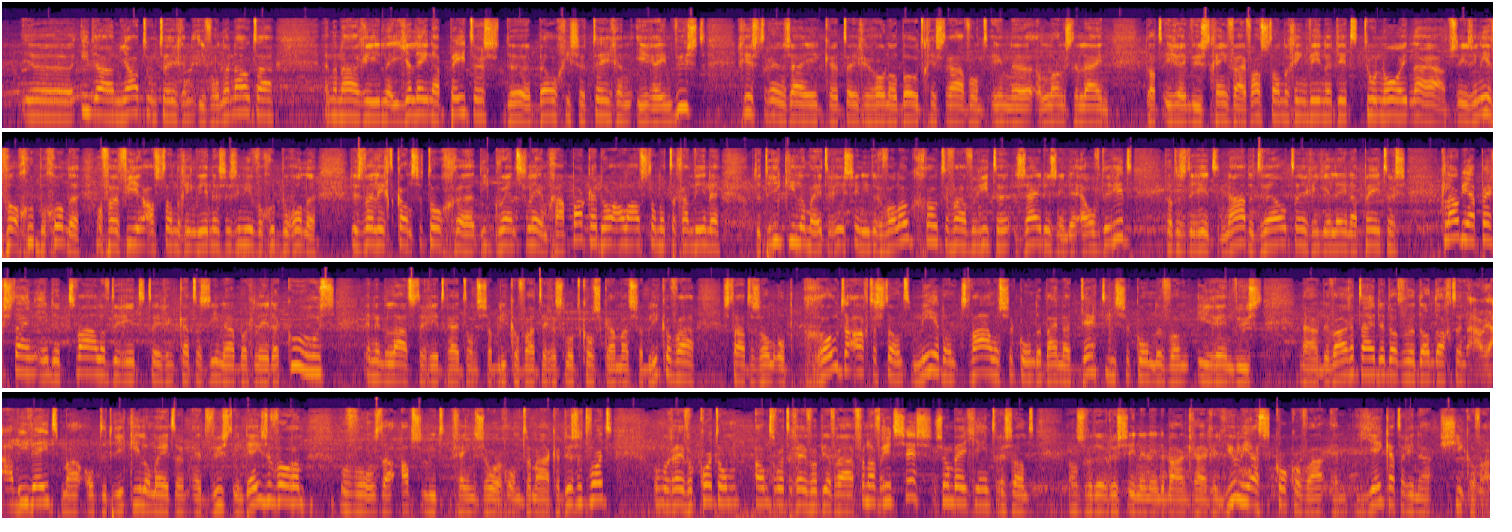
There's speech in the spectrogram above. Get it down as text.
Ida Njatoen tegen Yvonne Nauta. En daarna Jelena Peters, de Belgische tegen Irene Wust. Gisteren zei ik tegen Ronald Boot gisteravond in uh, langs de lijn dat Irene Wust geen vijf afstanden ging winnen. Dit toernooi, nou ja, ze is in ieder geval goed begonnen. Of uh, vier afstanden ging winnen. Ze is in ieder geval goed begonnen. Dus wellicht kan ze toch uh, die Grand Slam gaan pakken door alle afstanden te gaan winnen. Op de drie kilometer is in ieder geval ook grote favoriete. Zij dus in de elfde rit. Dat is de rit na de dwel tegen Jelena Peters. Claudia Perstijn in de twaalfde rit tegen Katarzyna Bagleda Kourous. En in de laatste rit rijdt dan Sablikova tegen Slotkoska. Maar Sablikova staat dus al op grote achterstand. Meer dan 12 seconden, bijna 13 seconden van Irene Wust. Nou, er waren tijden dat we dan dachten, nou ja, wie weet. Maar op de 3 kilometer met Wust in deze vorm... hoeven we ons daar absoluut geen zorgen om te maken. Dus het wordt, om nog even kortom antwoord te geven op je vraag... vanaf rit 6 zo'n beetje interessant als we de Russinnen in de baan krijgen. Julia Skokova en Jekaterina Shikova.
